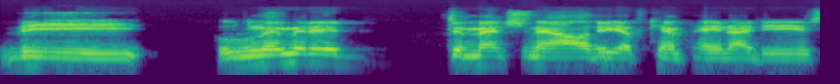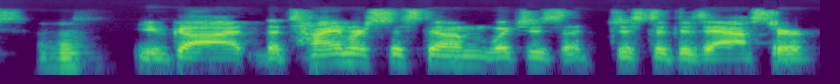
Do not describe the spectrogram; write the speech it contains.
the limited dimensionality of campaign IDs. Mm-hmm. You've got the timer system, which is a, just a disaster,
